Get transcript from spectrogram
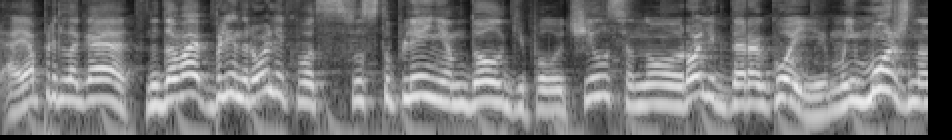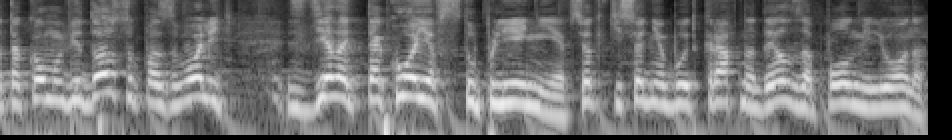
а я предлагаю, ну давай, блин, ролик вот с выступлением долгий получился, но ролик дорогой, мы можно такому видосу позволить сделать такое вступление. Все-таки сегодня будет крафт на DL за полмиллиона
